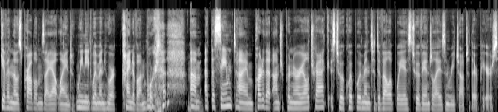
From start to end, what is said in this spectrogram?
given those problems I outlined, we need women who are kind of on board. um, mm-hmm. At the same time, part of that entrepreneurial track is to equip women to develop ways to evangelize and reach out to their peers.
